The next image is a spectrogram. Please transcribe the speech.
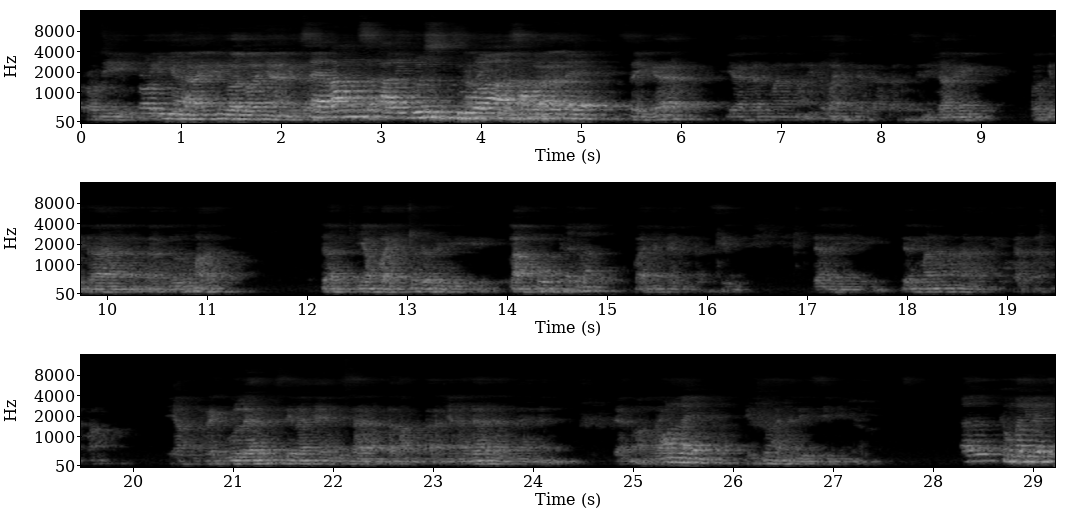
prodi. Prodinya. Kita ini dua-duanya gitu. Serang sekaligus dua sama UT. Sehingga ya dari mana-mana itu banyak yang datang ke sini. Dari kalau kita uh, dulu malah dan yang banyak itu dari Lampung. Gitu. banyak yang ke sini. Dari dari mana-mana lagi karena memang yang reguler istilahnya yang bisa tetap mukanya ada dan lain-lain. Dan online, Online. itu hanya di sini. Eh, kembali lagi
